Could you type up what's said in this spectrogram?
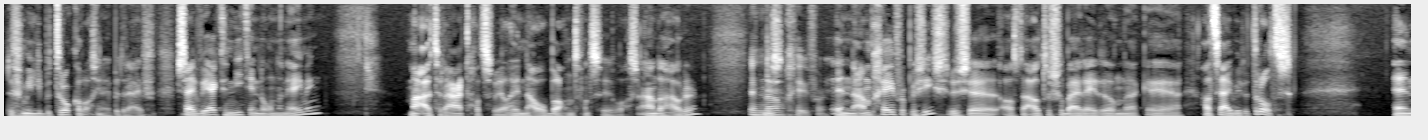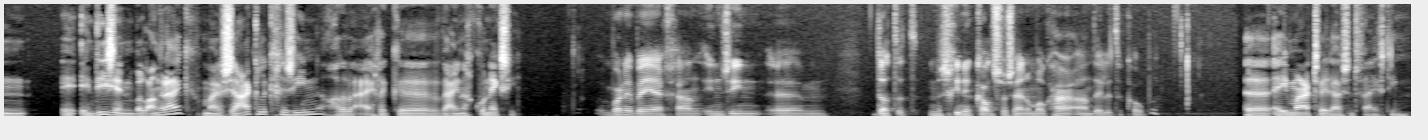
de familie betrokken was in het bedrijf. Zij werkte niet in de onderneming. Maar uiteraard had ze wel een nauwe band, want ze was aandeelhouder. En Dus- naamgever. En naamgever, precies. Dus als de auto's voorbij reden, dan had zij weer de trots. En in, die zin belangrijk, maar zakelijk gezien hadden we eigenlijk weinig connectie. Wanneer ben jij gaan inzien ehm, dat het misschien een kans zou zijn om ook haar aandelen te kopen? Eh 1 maart 2015.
